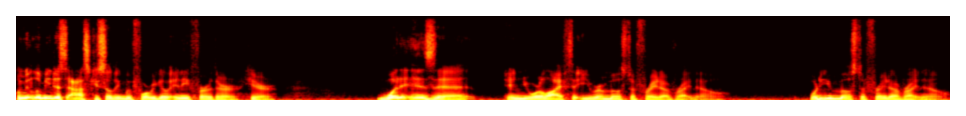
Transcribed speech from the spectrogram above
Let me, let me just ask you something before we go any further here. What is it in your life that you are most afraid of right now? What are you most afraid of right now?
